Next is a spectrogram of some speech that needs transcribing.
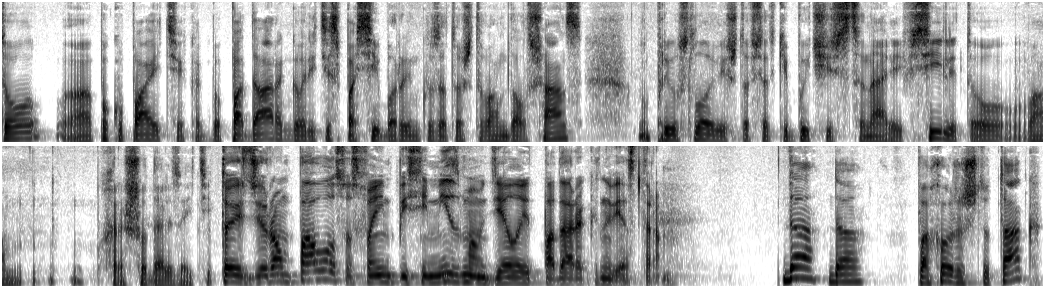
то э, покупайте как бы подарок, говорите спасибо рынку за то, что вам дал шанс. Ну, при условии, что все-таки бычий сценарий в силе, то вам хорошо дали зайти. То есть Джером Пауэлл со своим пессимизмом делает подарок инвесторам? Да, да. Похоже, что так.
